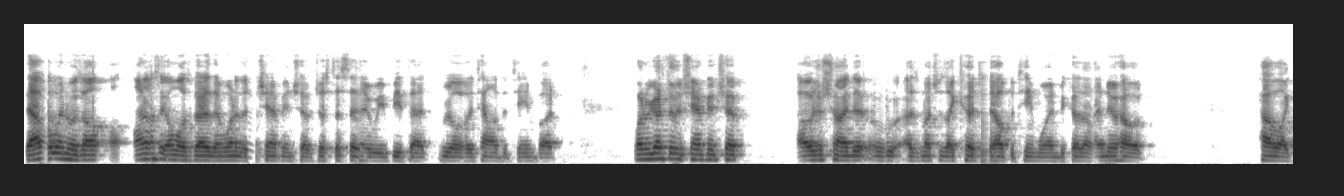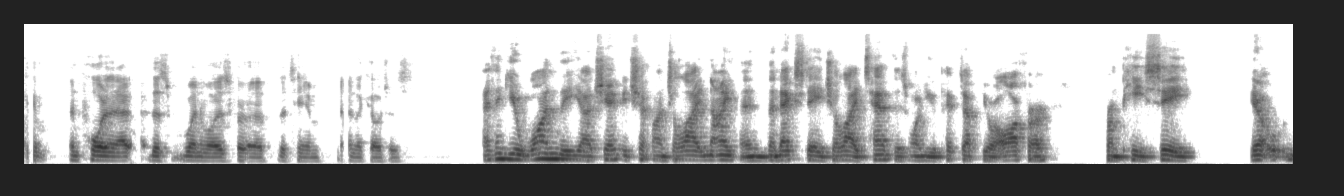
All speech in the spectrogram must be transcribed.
that win was all, honestly almost better than winning the championship. Just to say we beat that really talented team. But when we got to the championship, I was just trying to do as much as I could to help the team win because I knew how how like important this win was for the team and the coaches. I think you won the uh, championship on July 9th, and the next day, July 10th, is when you picked up your offer from PC. You know,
